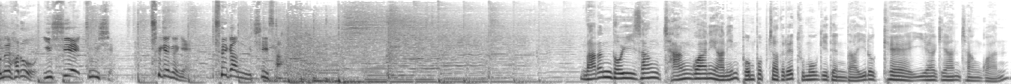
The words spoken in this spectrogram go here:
오늘 하루 이슈의 중심 최경영의 최강 시사. 나는 더 이상 장관이 아닌 범법자들의 두목이 된다. 이렇게 이야기한 장관.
